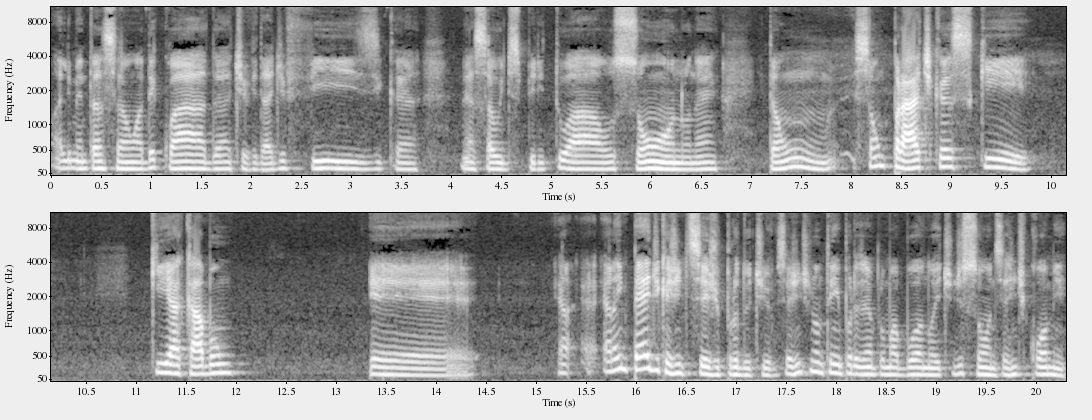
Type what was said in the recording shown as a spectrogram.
alimentação adequada, atividade física, né, saúde espiritual, sono, né? Então, são práticas que, que acabam. é, ela, ela impede que a gente seja produtivo. Se a gente não tem, por exemplo, uma boa noite de sono, se a gente come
